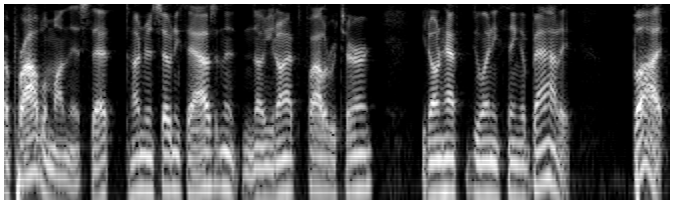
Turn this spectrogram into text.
a, problem on this. That 170,000, no, you don't have to file a return. You don't have to do anything about it. But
